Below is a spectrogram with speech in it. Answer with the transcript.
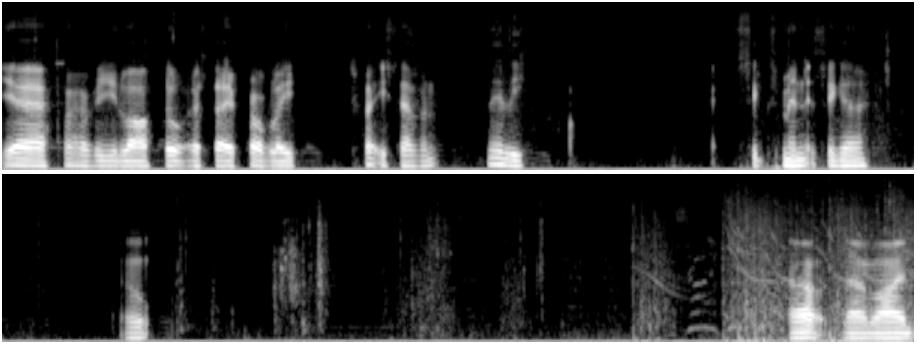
Yeah, wherever you last auto save, probably 27, nearly six minutes ago. Oh. Oh, never mind.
